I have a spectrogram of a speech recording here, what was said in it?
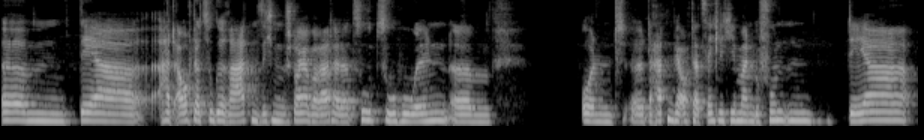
Ähm, der hat auch dazu geraten, sich einen Steuerberater dazu zu holen. Ähm, und äh, da hatten wir auch tatsächlich jemanden gefunden, der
